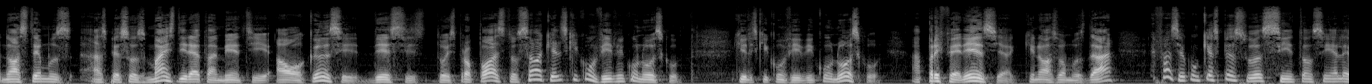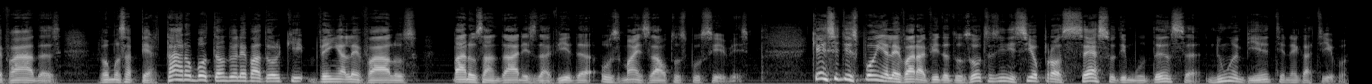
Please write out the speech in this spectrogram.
nós temos as pessoas mais diretamente ao alcance desses dois propósitos são aqueles que convivem conosco. Aqueles que convivem conosco, a preferência que nós vamos dar é fazer com que as pessoas sintam-se elevadas. Vamos apertar o botão do elevador que venha levá-los para os andares da vida os mais altos possíveis. Quem se dispõe a levar a vida dos outros inicia o processo de mudança num ambiente negativo.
